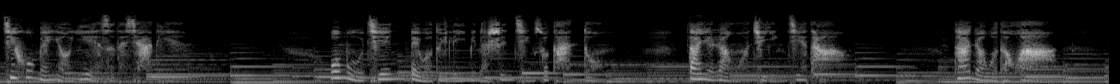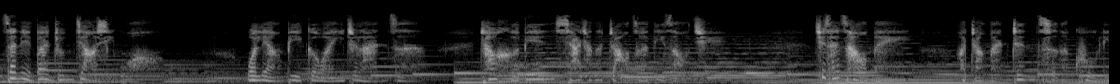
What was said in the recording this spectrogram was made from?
几乎没有夜色的夏天。我母亲被我对黎明的深情所感动，答应让我去迎接他。打扰我的话，三点半钟叫醒我，我两臂各挽一只篮子。朝河边狭长的沼泽地走去，去采草莓和长满针刺的酷栗。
